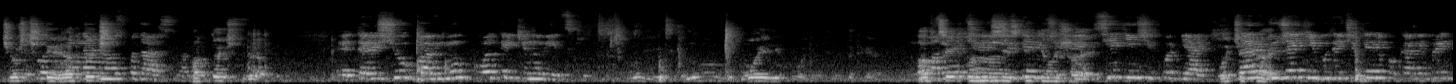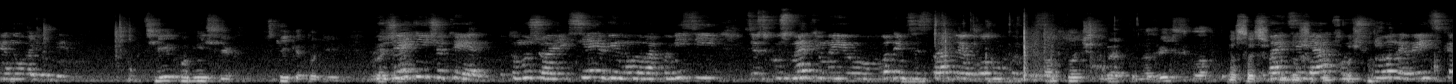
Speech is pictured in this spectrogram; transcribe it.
Чого ж 4? А хто, комунального ч- господарства. а хто 4? Е, Терещук, Багнюк, Котик, Кіновіцький. Ну. Ну, двоє не ходять. Таке. А Ну, в цій комісії скільки лишається? Всіх інших по 5. Зараз в бюджеті буде 4, поки не прийде нова людина. в цій комісії скільки тоді? В бюджеті 4, тому що Олексєєв, він голова комісії, в зв'язку з метрів ми його вводимо зі складу як голову А комісії. хто четвертий? Назвіть склад комісії. прошу. Бучко, Левицька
